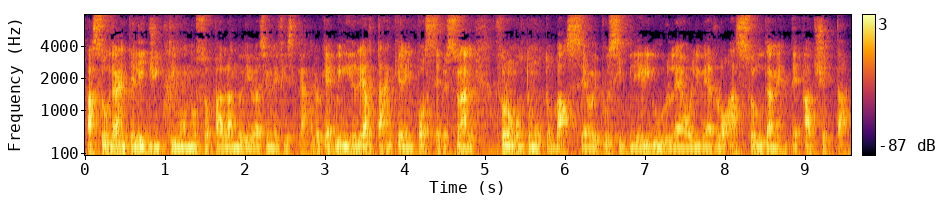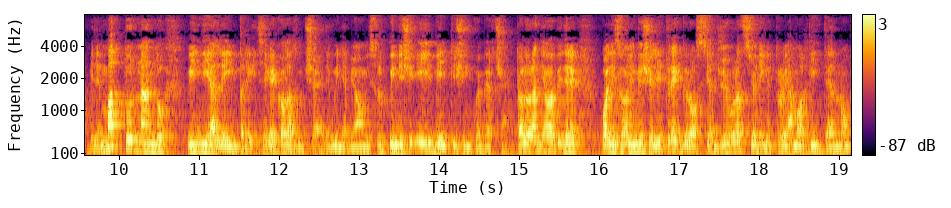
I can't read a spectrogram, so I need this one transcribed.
assolutamente legittimo, non sto parlando di evasione fiscale, ok? Quindi in realtà anche le imposte personali sono molto molto basse o è possibile ridurle a un livello assolutamente accettabile. Ma tornando quindi alle imprese, che cosa succede? Quindi abbiamo visto il 15 e il 25%. Allora andiamo a vedere quali sono invece le tre grosse agevolazioni che troviamo all'interno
